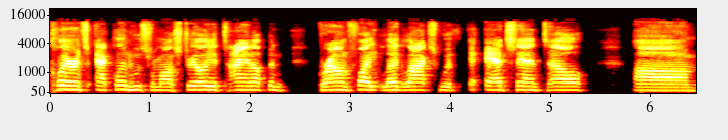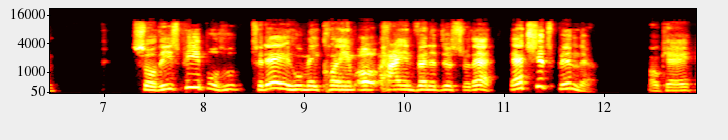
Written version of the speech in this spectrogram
Clarence Eklund, who's from Australia, tying up in ground fight leg locks with Ad Santel. Um, so these people who today who may claim, oh, I invented this or that, that shit's been there. Okay.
